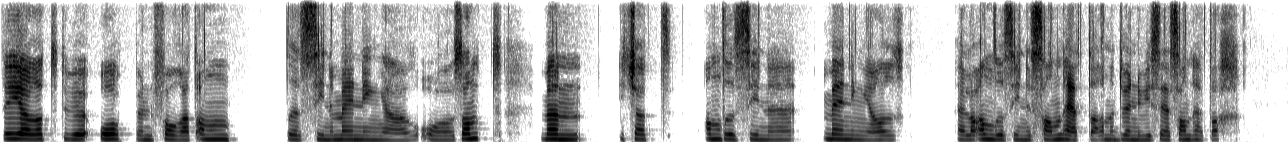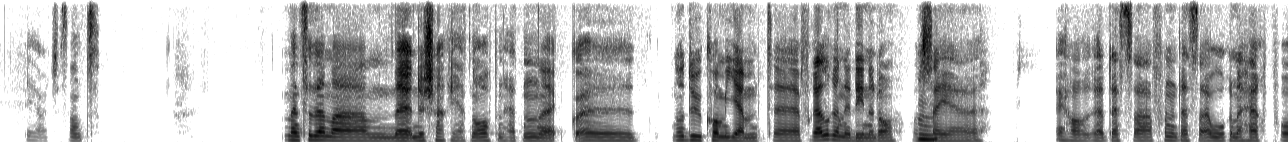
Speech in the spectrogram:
det gjør at du er åpen for at andre sine meninger og sånt, men ikke at andre sine meninger eller andre sine sannheter nødvendigvis er sannheter. Ja, ikke sant. Men så denne mm, nysgjerrigheten og åpenheten eh, Når du kommer hjem til foreldrene dine da, og Mm. sier jeg har disse, funnet disse ordene her på,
